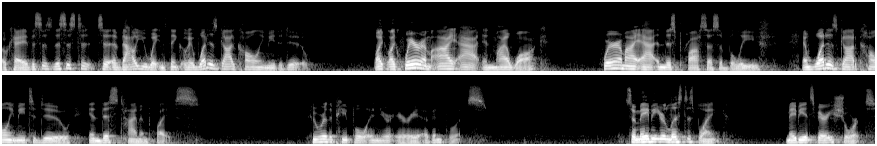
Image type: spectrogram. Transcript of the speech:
okay? This is, this is to, to evaluate and think, okay, what is God calling me to do? Like, like, where am I at in my walk? Where am I at in this process of belief? And what is God calling me to do in this time and place? Who are the people in your area of influence? So maybe your list is blank. Maybe it's very short.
